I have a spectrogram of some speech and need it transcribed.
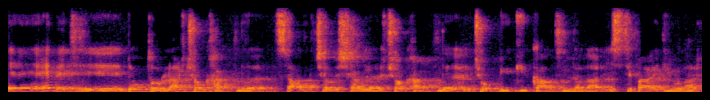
evet e, doktorlar çok haklı, sağlık çalışanları çok haklı, çok büyük yük altındalar, istifa ediyorlar,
